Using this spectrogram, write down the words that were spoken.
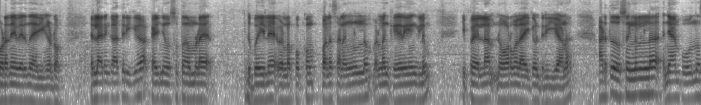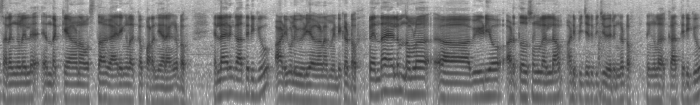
ഉടനെ വരുന്നതായിരിക്കും കേട്ടോ. എല്ലാവരും കാത്തിരിക്കുക. കഴിഞ്ഞ ദിവസത്തെ നമ്മുടെ ദുബൈയിലെ വെള്ളപ്പൊക്കം പല സ്ഥലങ്ങളിലും വെള്ളം കയറിയെങ്കിലും ഇപ്പോൾ എല്ലാം നോർമൽ ആയിക്കൊണ്ടിരിക്കുകയാണ്. അടുത്ത ദിവസങ്ങളിൽ ഞാൻ പോകുന്ന സ്ഥലങ്ങളിൽ എന്തൊക്കെയാണ് അവസ്ഥ കാര്യങ്ങളൊക്കെ പറഞ്ഞു തരാം കേട്ടോ. എല്ലാവരും കാത്തിരിക്കൂ. അടിപൊളി വീഡിയോ കാണാൻ വേണ്ടി കേട്ടോ. അപ്പോൾ എന്തായാലും നമ്മൾ വീഡിയോ അടുത്ത ദിവസങ്ങളെല്ലാം അടുപ്പിച്ചടുപ്പിച്ച് വരും കേട്ടോ. നിങ്ങൾ കാത്തിരിക്കൂ.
